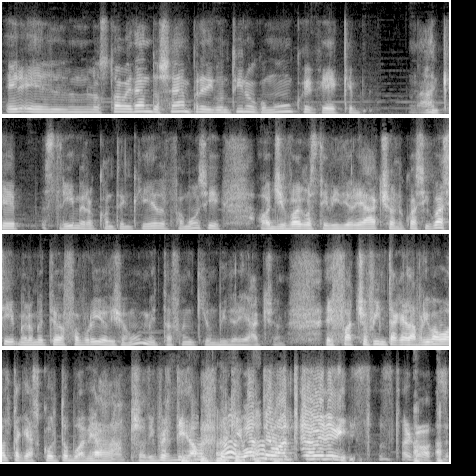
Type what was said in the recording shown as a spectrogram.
e, lo sto vedendo sempre di continuo comunque che, che anche streamer o content creator famosi oggi poi con questi video reaction quasi quasi me lo mettevo a favore io diciamo oh, metta anche un video reaction. E faccio finta che è la prima volta che ascolto Bohemian Rhapsody per dire no, perché quante volte l'avete visto sta cosa?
